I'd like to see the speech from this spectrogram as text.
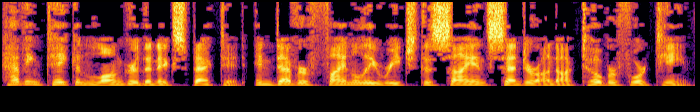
Having taken longer than expected, Endeavour finally reached the Science Center on October 14.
